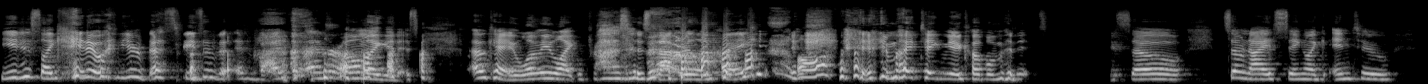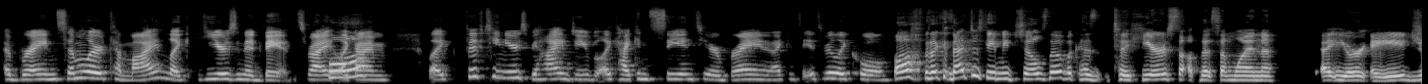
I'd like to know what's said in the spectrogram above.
You just like hit it with your best piece of advice ever. Oh my goodness okay, let me like process that really quick. it might take me a couple minutes. So, so nice seeing like into a brain similar to mine, like years in advance, right? Like I'm like 15 years behind you, but like I can see into your brain and I can see it's really cool. Oh, but like, that just gave me chills though, because to hear so, that someone at your age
